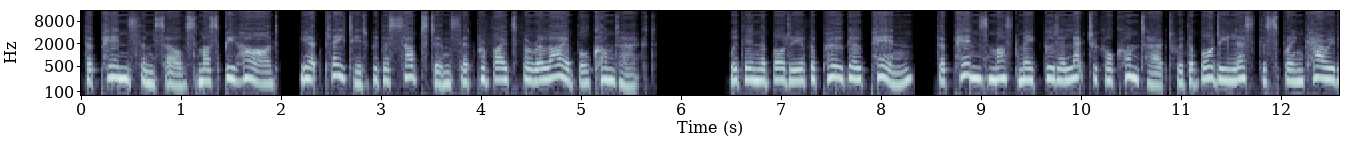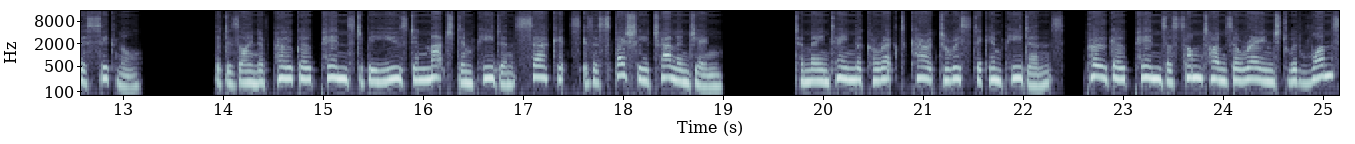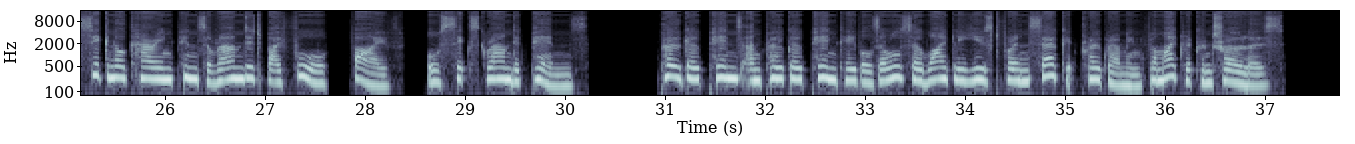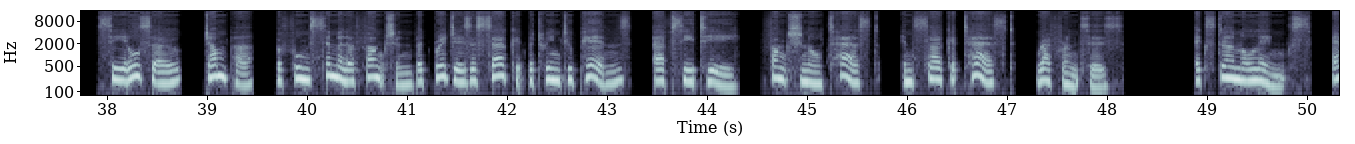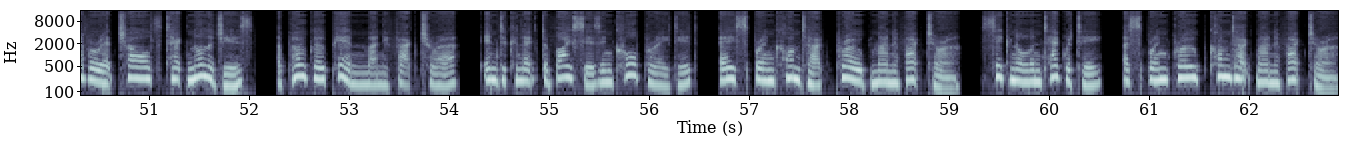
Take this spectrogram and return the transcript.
The pins themselves must be hard, yet plated with a substance that provides for reliable contact. Within the body of the pogo pin, the pins must make good electrical contact with the body lest the spring carry the signal. The design of pogo pins to be used in matched impedance circuits is especially challenging. To maintain the correct characteristic impedance, pogo pins are sometimes arranged with one signal carrying pin surrounded by four, five, or six grounded pins. Pogo pins and pogo pin cables are also widely used for in-circuit programming for microcontrollers. See also, jumper, performs similar function but bridges a circuit between two pins, FCT, functional test, in-circuit test, references. External links, Everett Charles Technologies, a Pogo pin manufacturer, Interconnect Devices Incorporated, a spring contact probe manufacturer, Signal Integrity, a spring probe contact manufacturer.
